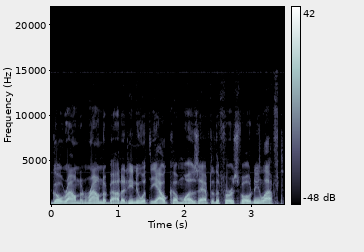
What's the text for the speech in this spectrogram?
go round and round about it. He knew what the outcome was after the first vote, and he left.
